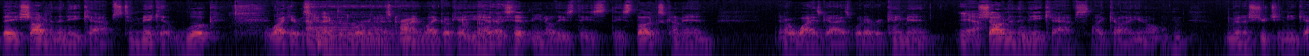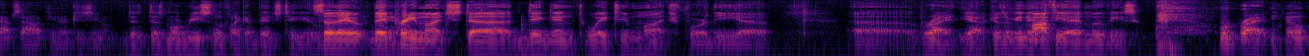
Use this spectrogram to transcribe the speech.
they shot him in the kneecaps to make it look like it was connected to organized crime. Like, okay, you had Oh. These hit, you know, these these these thugs come in, you know, wise guys, whatever, came in, Yeah. shot him in the kneecaps. Like, uh, you know, I'm gonna shoot your kneecaps out, you know, because you know, does does Maurice look like a bitch to you? So they they You know. pretty much uh, digged into way too much for the uh, uh, right? Yeah, because I mean, it- mafia movies. right you know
